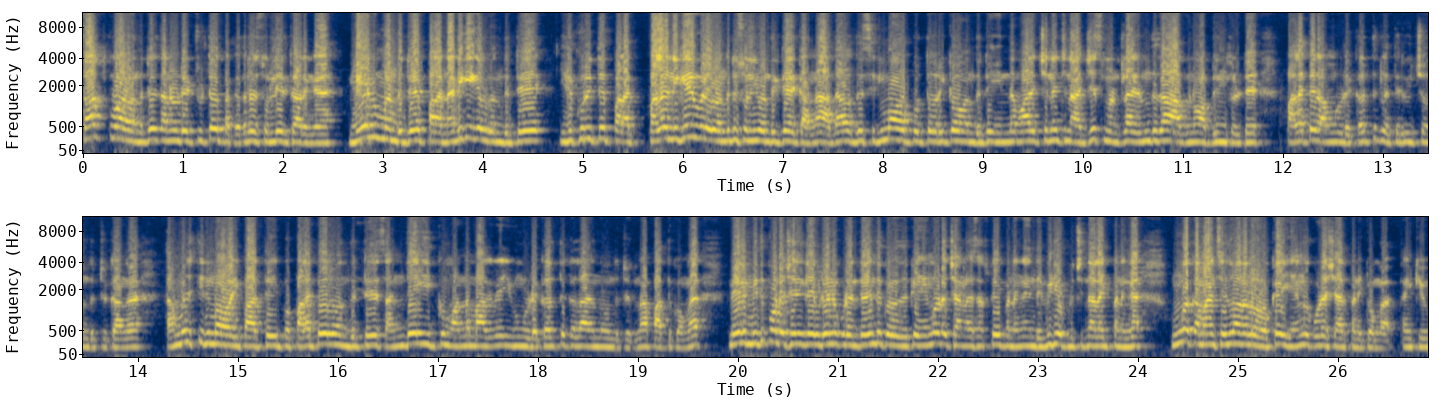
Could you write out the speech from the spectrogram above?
சரத்குமார் வந்துட்டு தன்னுடைய ட்விட்டர் பக்கத்துல சொல்லியிருக்காருங்க. மேலும் வந்துட்டு பல நடிகைகள் வந்துட்டு இது குறித்து பல பல நிகழ்வுகளை வந்துட்டு சொல்லி வந்துகிட்டே இருக்காங்க. அதாவது சினிமாவை பொறுத்த வரைக்கும் வந்துட்டு இந்த மாதிரி சின்ன சின்ன அட்ஜஸ்ட்மெண்ட்லாம் இருந்துதான் ஆகணும் அப்படின்னு சொல்லிட்டு பல பேர் அவங்களுடைய கருத்துக்களை தெரிவிச்சு வந்துட்டு இருக்காங்க. தமிழ் சினிமாவை பார்த்து இப்ப பல பேர் வந்துட்டு சந்தேகிக்கும் வண்ணமாகவே இவங்களுடைய கருத்துக்கள்லாம் இருந்து வந்துட்டு இருக்குன்னா பாத்துக்கோங்க மேலும் இது போன்ற செய்திகளை உடனுக்குடன் தெரிந்து கொள்வதற்கு எங்களோட சேனலை சப்ஸ்கிரைப் பண்ணுங்க. இந்த வீடியோ பிடிச்சிருந்தா லைக் பண்ணுங்க. உங்க கமெண்ட்ஸ் எதுவாக இருந்தாலும் ஓகே எங்க கூட ஷேர் பண்ணிக்கோங்க. தேங்க்யூ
